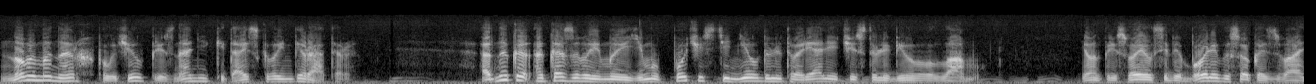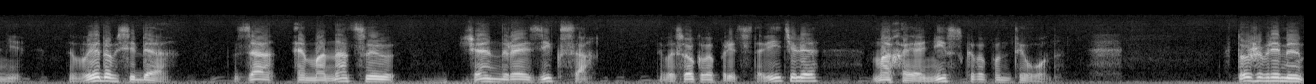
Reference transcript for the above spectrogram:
Новый монарх получил признание китайского императора. Однако оказываемые ему почести не удовлетворяли чистолюбивого ламу, и он присвоил себе более высокое звание, выдав себя за эманацию Ченрезикса, высокого представителя Махаянистского пантеона. В то же время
